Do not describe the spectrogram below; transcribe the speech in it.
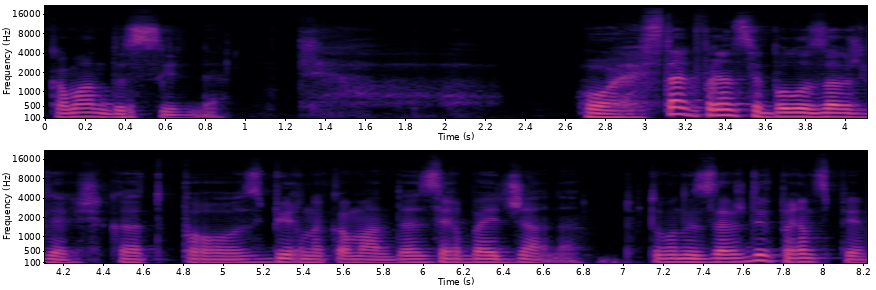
команда сильна. Ось так, в принципі, було завжди, якщо казати про збірну команду Азербайджана. Тобто вони завжди, в принципі,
